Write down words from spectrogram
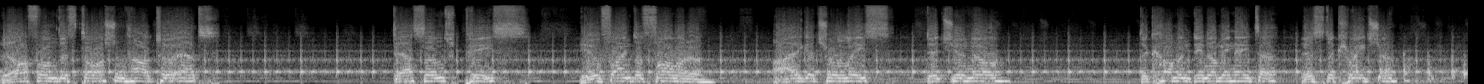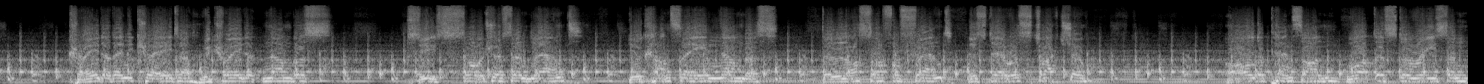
Law from distortion, how to add. Death and peace, you find the formula. I get release, did you know? The common denominator is the creature. Created any creator, we created numbers. See soldiers and land, you can't say in numbers. The loss of a friend, is there a structure? All depends on what is the reason.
